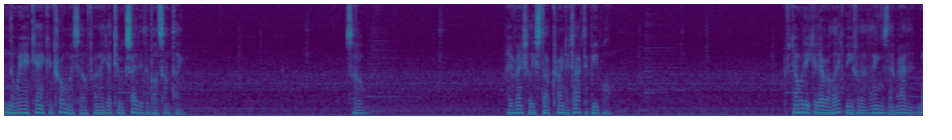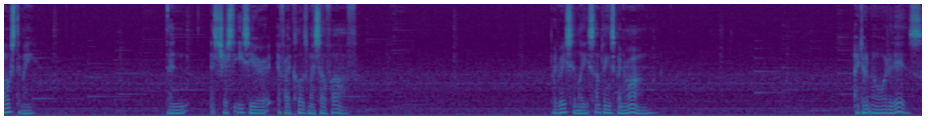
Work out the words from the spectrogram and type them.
And the way I can't control myself when I get too excited about something. So, I eventually stopped trying to talk to people. If nobody could ever like me for the things that mattered most to me, then it's just easier if I close myself off. But recently, something's been wrong. I don't know what it is.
